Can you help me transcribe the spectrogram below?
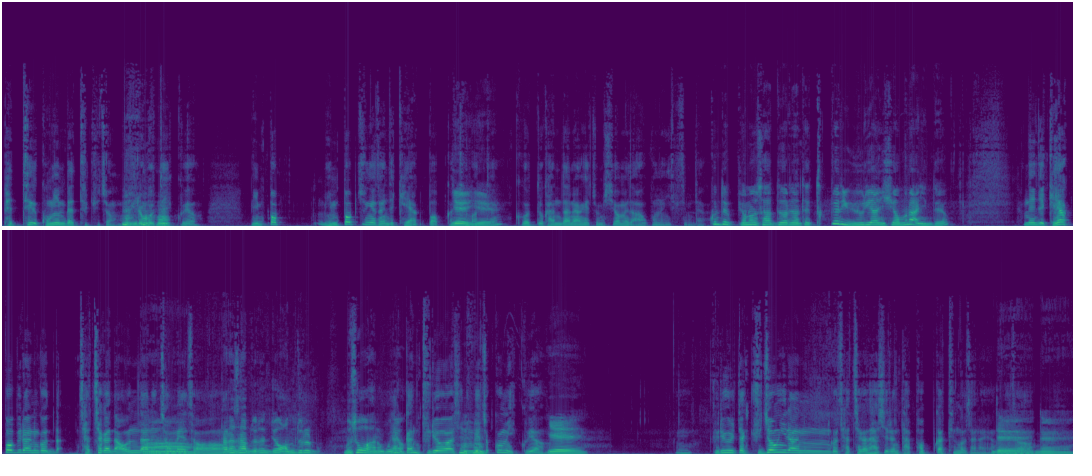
배트 공인 배트 규정 뭐 이런 것도 있고요. 민법 민법 중에서 이제 계약법 같은 예, 것들 예. 그것도 간단하게 좀 시험에 나오고는 있습니다. 근데 변호사들한테 특별히 유리한 시험은 아닌데요? 근데 이제 계약법이라는 것 자체가 나온다는 아, 점에서 다른 사람들은 좀 엄두를 무서워하는군요. 약간 두려워하시는 게 조금 있고요. 예. 예. 그리고 일단 규정이라는 것 자체가 사실은 다 법 같은 거잖아요. 네, 그래서 네.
